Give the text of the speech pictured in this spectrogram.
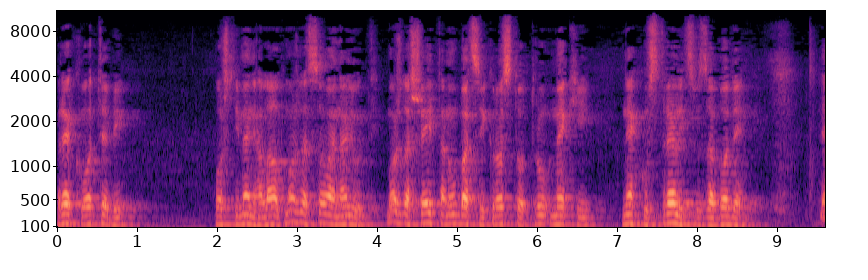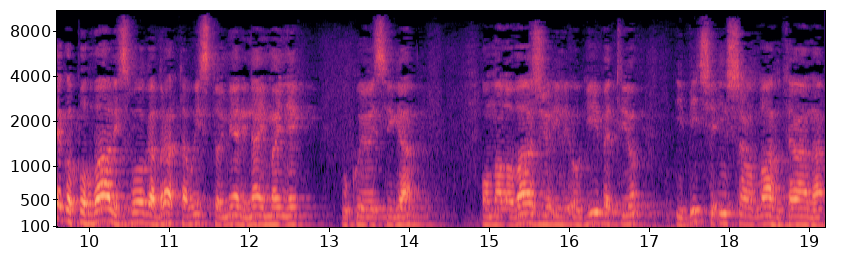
rekao o tebi, pošti meni halal, možda se ovaj naljuti, možda šeitan ubaci kroz to tru, neki, neku strelicu za bode, nego pohvali svoga brata u istoj mjeri najmanje u kojoj si ga omalovažio ili ogibetio i bit će, inša Allahu ta'ala,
